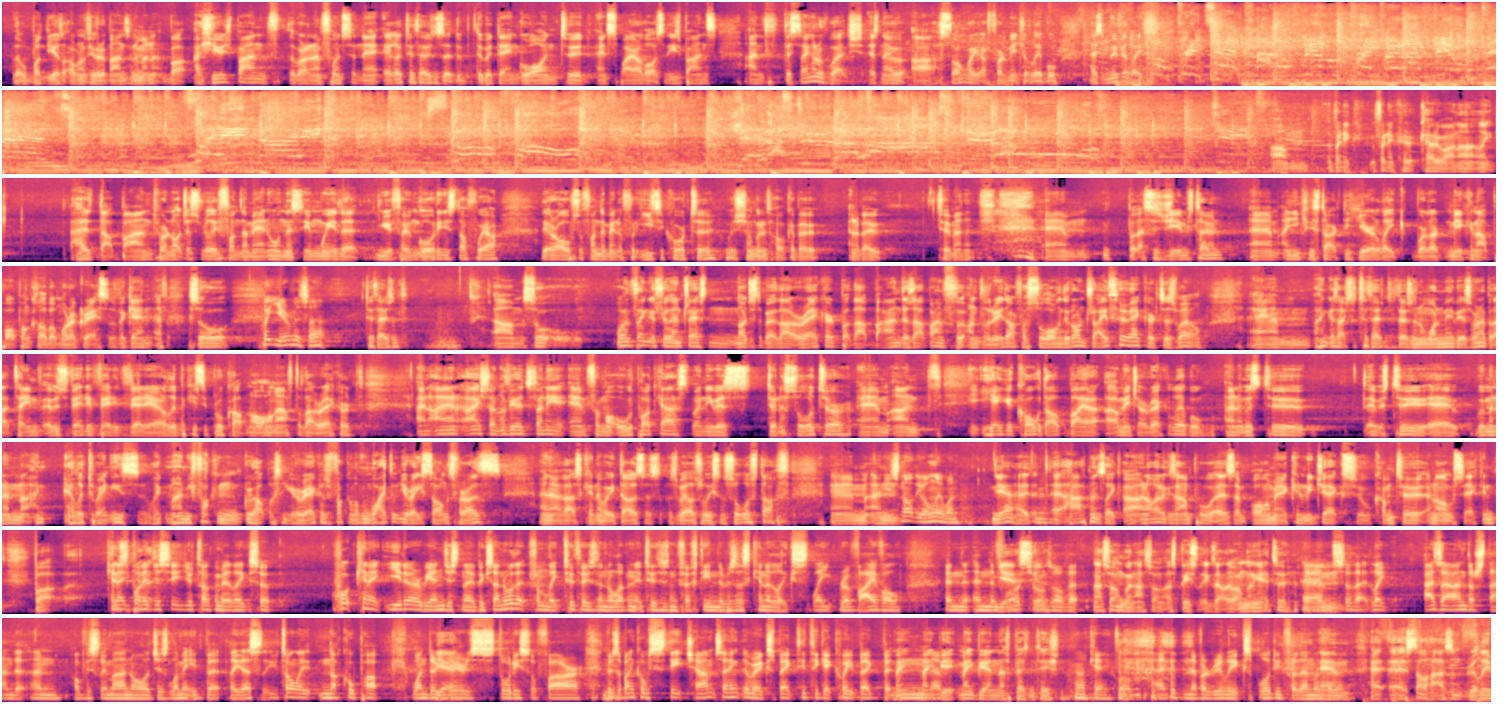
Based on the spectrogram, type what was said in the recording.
The Wonder Years are one of my favourite bands in a minute. But a huge band that were an influence in the early 2000s that they would then go on to inspire lots of these bands. And the singer of which is now a songwriter for a major label is Movielife. Um, Vinny, Vinny Caruana, like his, that band were not just really fundamental in the same way that New Found Glory and stuff were. They were also fundamental for Easycore too, which I'm going to talk about in about two minutes. Um, but this is Jamestown, um, and you can start to hear like where they're making that pop punk a little bit more aggressive again. If, so what year was that? 2000. Um, so one thing that's really interesting, not just about that record, but that band, is that band flew under the radar for so long. They were on Drive Through Records as well. Um, I think it was actually 2000, 2001, maybe it was around about that time. It was very, very, very early because he broke up not long after that record. And I I actually interviewed Vinny um, from my old podcast when he was doing a solo tour, um, and he, he got called up by a, a major record label, and it was to it was two uh, women in I think early twenties. Like, man, you fucking grew up listening to your records, fucking love them. Why don't you write songs for us? And now that's kind of what he does, as, as well as releasing solo stuff. Um, and He's not the only one. yeah, it, it happens. Like uh, another example is um, All American Rejects. So we'll come to in a little second. But Can I, can I just say you're talking about like so what kind of era are we in just now? Because I know that from like 2011 to 2015, there was this kind of like slight revival in the, in the Yeah, so fortunes of it. That's what I'm going. That's, what, that's basically exactly what I'm going to get to. Um, so that like as I understand it, and obviously my knowledge is limited, but like this, you're talking like Knuckle Puck, Wonder Yeah. Years, Story So Far. There's a band called State Champs. I think they were expected to get quite big, but might, might be might be in this presentation. Okay, well, it never really exploded for them. Um, it, it still hasn't really.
